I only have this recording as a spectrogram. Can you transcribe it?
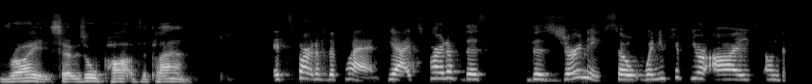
Right. So it was all part of the plan. It's part of the plan. Yeah, it's part of this this journey. So when you keep your eyes on the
